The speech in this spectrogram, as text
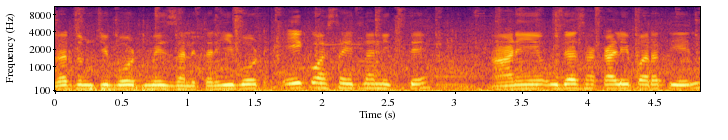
जर तुमची बोट मिस झाली तर. ही बोट एक वाजता इथनं निघते आणि उद्या सकाळी परत येईल.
